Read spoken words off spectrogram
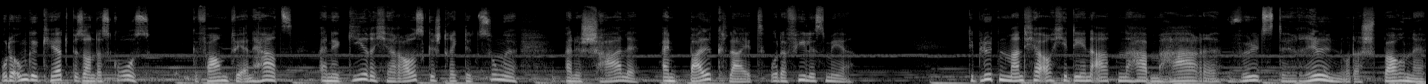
oder umgekehrt besonders groß, geformt wie ein Herz, eine gierig herausgestreckte Zunge, eine Schale, ein Ballkleid oder vieles mehr. Die Blüten mancher Orchideenarten haben Haare, Wülste, Rillen oder Sporne.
